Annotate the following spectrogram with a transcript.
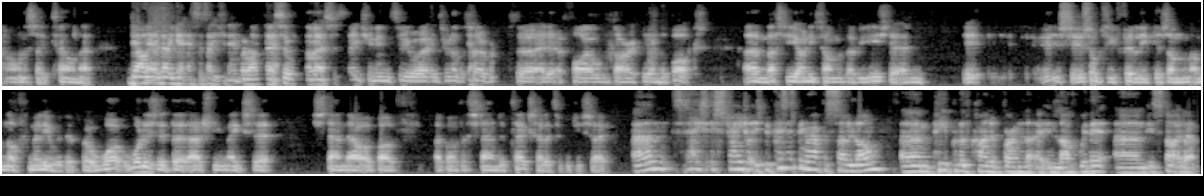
I want to say telnet. Yeah, yeah, no, get SSH in. I'm, yeah. I'm SSHing into uh, into another yeah. server to edit a file directly on the box. Um, that's the only time I've ever used it, and it, it's, it's obviously fiddly because I'm I'm not familiar with it. But what what is it that actually makes it stand out above above a standard text editor, would you say? Um, it's, strange. It's because it's been around for so long. Um, people have kind of grown in love with it. Um, it started off.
